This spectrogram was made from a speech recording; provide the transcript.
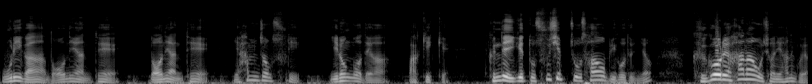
우리가 너네한테 너네한테 이 함정 수리 이런 거 내가 맡길게. 근데 이게 또 수십조 사업이거든요. 그거를 하나오션이 하는 거예요.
